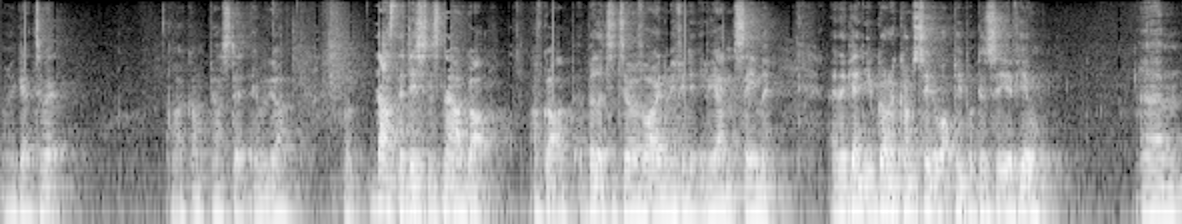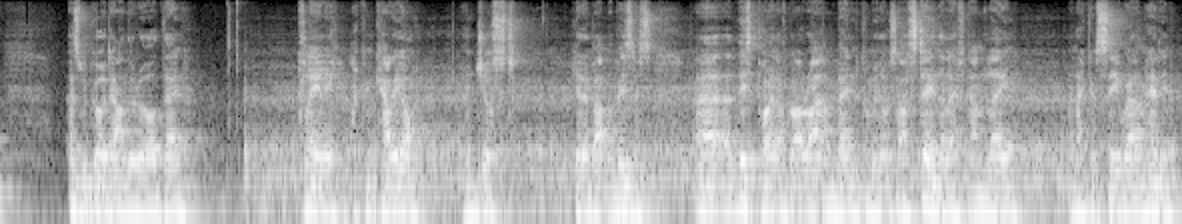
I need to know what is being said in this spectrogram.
When I get to it? Oh, I've gone past it. Here we go. Well, that's the distance now I've got. I've got ability to avoid him if he, if he hadn't seen me. And again you've got to consider what people can see of you. Um, as we go down the road then clearly I can carry on and just get about my business. Uh, at this point I've got a right hand bend coming up so I stay in the left hand lane and I can see where I'm heading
